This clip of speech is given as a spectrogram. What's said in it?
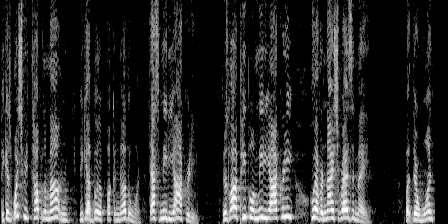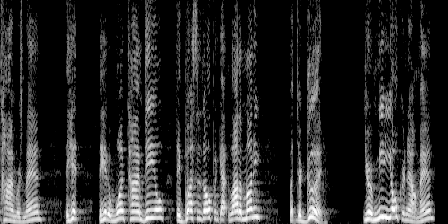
Because once you reach the top of the mountain, you got to build a fucking another one. That's mediocrity. There's a lot of people in mediocrity who have a nice resume, but they're one timers, man. They hit, they hit a one time deal, they busted it open, got a lot of money, but they're good. You're mediocre now, man.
